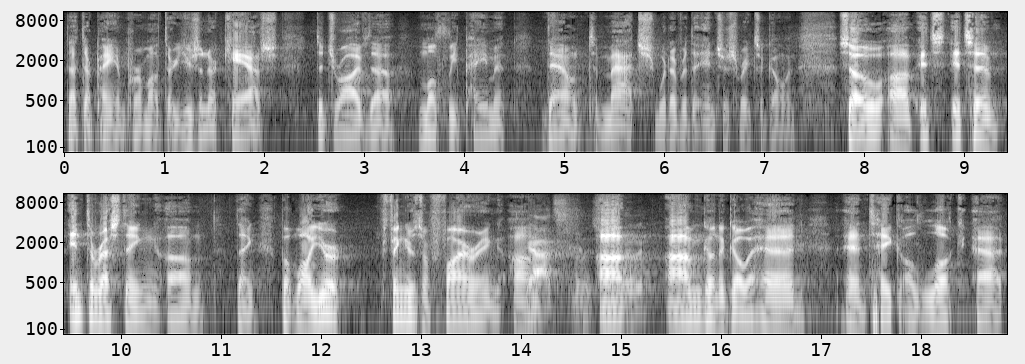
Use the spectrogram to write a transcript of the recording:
that they're paying per month. They're using their cash to drive the monthly payment down to match whatever the interest rates are going. So uh, it's it's an interesting um, thing. But while your fingers are firing, um, Yeah, it's- it's uh. I'm going to go ahead and take a look at.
